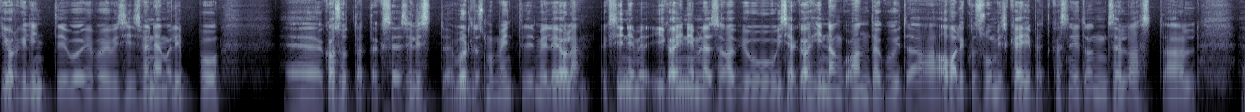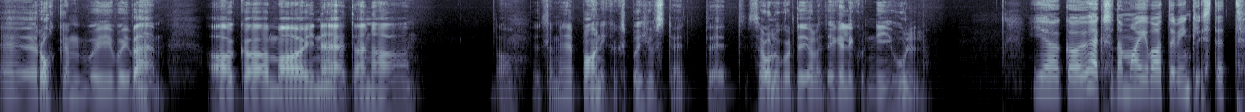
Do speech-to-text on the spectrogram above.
Georgi linti või, või siis Venemaa lippu eh, kasutatakse, sellist võrdlusmomenti meil ei ole. eks inim-, iga inimene saab ju ise ka hinnangu anda, kui ta avalikus ruumis käib, et kas neid on sel aastal eh, rohkem või, või vähem. aga ma ei näe täna noh, ütleme paanikaks põhjust, et, et see olukord ei ole tegelikult nii hull. ja ka üheksanda mai vaatevinklist, et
